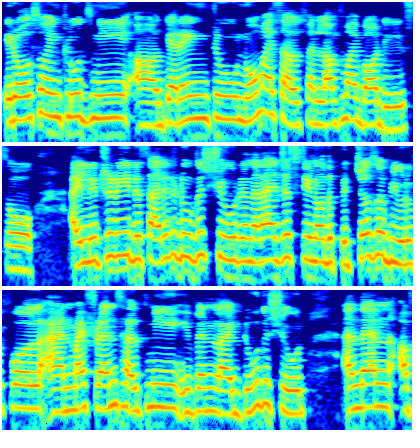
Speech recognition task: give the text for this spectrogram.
It also includes me uh, getting to know myself and love my body. So I literally decided to do the shoot and then I just, you know, the pictures were beautiful and my friends helped me even like do the shoot. And then, of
